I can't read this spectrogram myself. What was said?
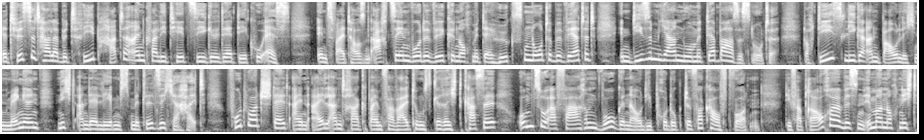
Der Twistetaler Betrieb hatte ein Qualitätssiegel der DQS. In 2018 wurde Wilke noch mit der höchsten Note bewertet, in diesem Jahr nur mit der Basisnote. Doch dies liege an baulichen Mängeln, nicht an der Lebensmittelsicherheit. Foodwatch stellt einen Eilantrag beim Verwaltungsgericht Kassel, um zu erfahren, wo genau die Produkte verkauft wurden. Die Verbraucher wissen immer noch nicht,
